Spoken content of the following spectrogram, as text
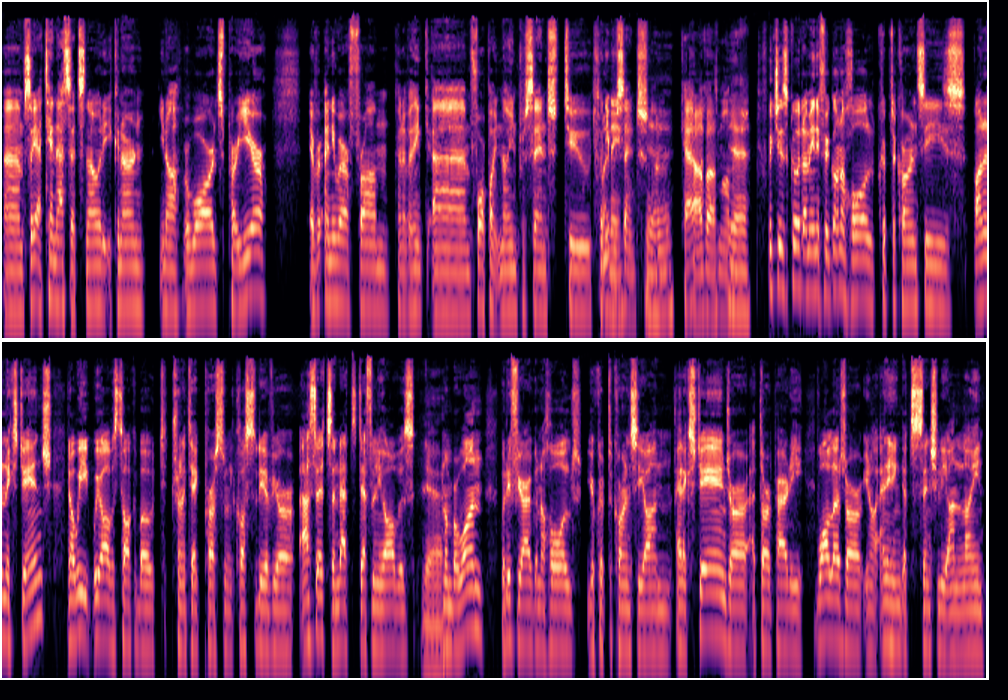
Um, so yeah, ten assets now that you can earn, you know, rewards per year, ever anywhere from kind of I think um four point nine percent to twenty percent Yeah, on Kava at the moment, yeah, which is good. I mean, if you're going to hold cryptocurrencies on an exchange, you know, we we always talk about trying to take personal custody of your assets, and that's definitely always yeah. number one. But if you are going to hold your cryptocurrency on an exchange or a third party wallet or you know anything that's essentially online,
